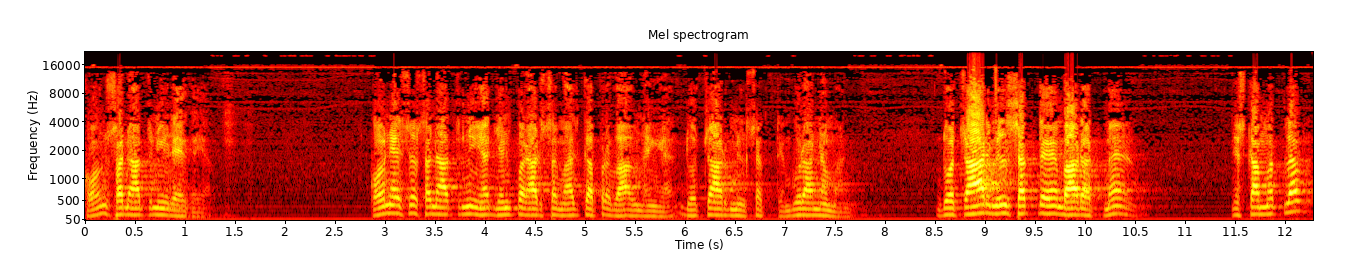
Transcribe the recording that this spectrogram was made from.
कौन सनातनी रह गया? कौन ऐसे सनातनी है जिन पर आर्य समाज का प्रभाव नहीं है? दो चार मिल सकते हैं, बुरा न मान। दो चार मिल सकते हैं भारत में। इसका मतलब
